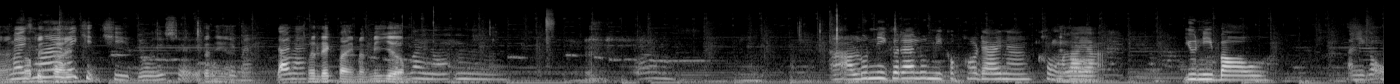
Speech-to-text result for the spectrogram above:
นะไม่แล้วปใช่ถ่ายให้ขีดขีดดูเฉยๆก็โอเนี่ย เคไหมได้ไหมมันเล็กไปมันไม่เยิ้มไปเนาะอืมอะเอารุ่นนี้ก็ได้รุ่นนี้ก็พอได้นะ ของอะไรอะยูนิบอลอันนี้ก็โอ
